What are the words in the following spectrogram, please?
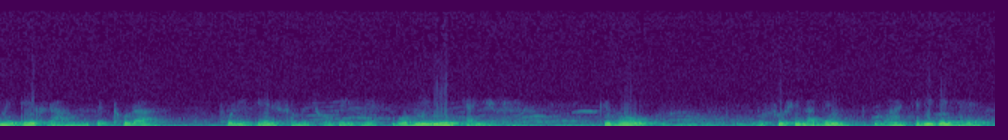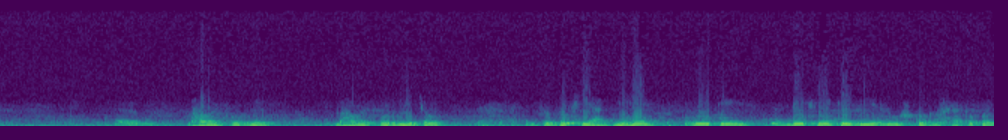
मैं देख रहा हूँ कि थोड़ा, थोड़ी देर समझ हो गई है। वो हमें नहीं चाहिए थे कि वो सुशीला बेन वहाँ चली गई है। भावलपुर में भावलपुर में जो जो दुखी आदमी है, उनके देखने के लिए उसको दूसरा तो कोई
